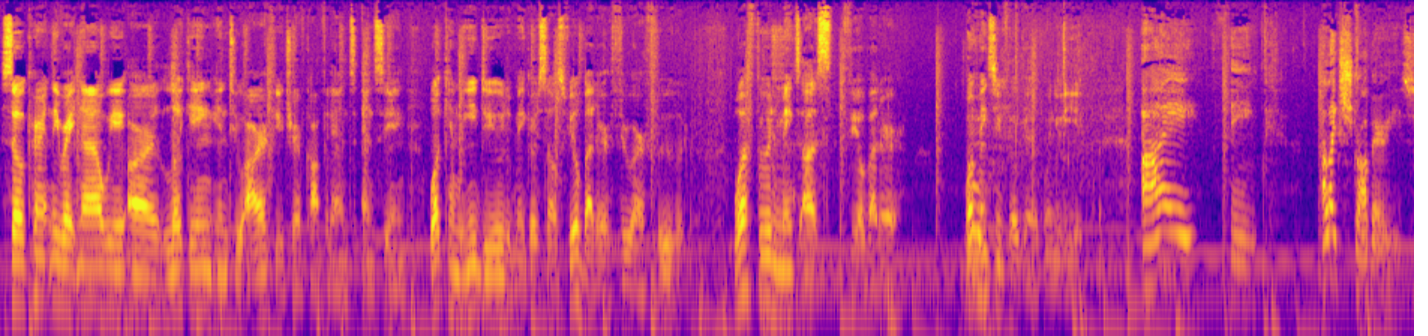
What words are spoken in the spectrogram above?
So currently right now we are looking into our future of confidence and seeing what can we do to make ourselves feel better through our food. What food makes us feel better? What Ooh. makes you feel good when you eat? I think I like strawberries.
